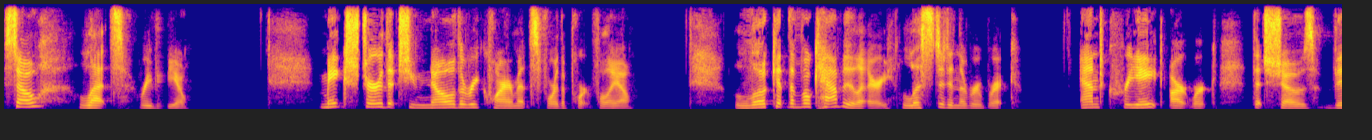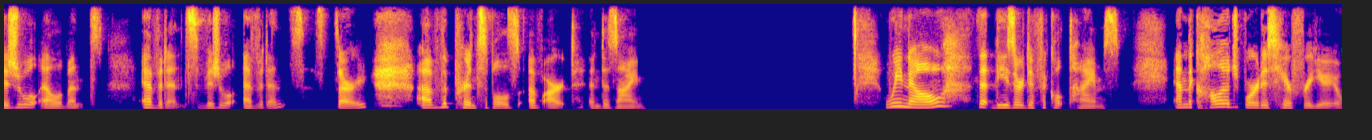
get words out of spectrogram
So let's review. Make sure that you know the requirements for the portfolio. Look at the vocabulary listed in the rubric. and create artwork that shows visual elements, evidence, visual evidence, sorry, of the principles of art and design. We know that these are difficult times, and the College Board is here for you.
